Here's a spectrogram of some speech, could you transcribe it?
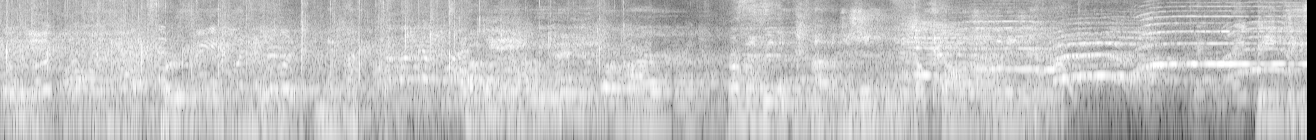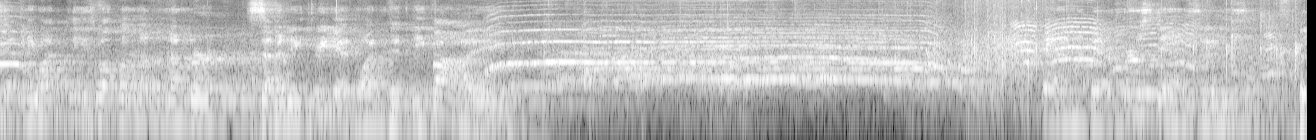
Okay, are we ready for our Pro-Am rhythm competition? Scholarship division. Green 271, please welcome number 73 and 155. And their first dance is the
